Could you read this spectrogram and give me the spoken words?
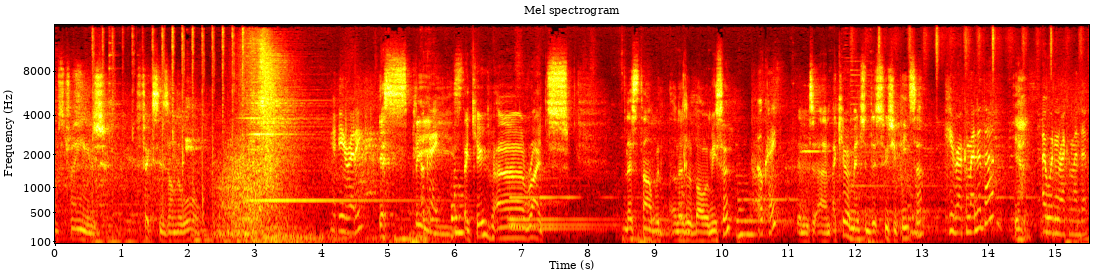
Some strange fixings on the wall. Are you ready? Yes, please. Okay. Thank you. Uh, right. Let's start with a little bowl of miso. Okay. And um, Akira mentioned the sushi pizza. He recommended that? Yeah. I wouldn't recommend it.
